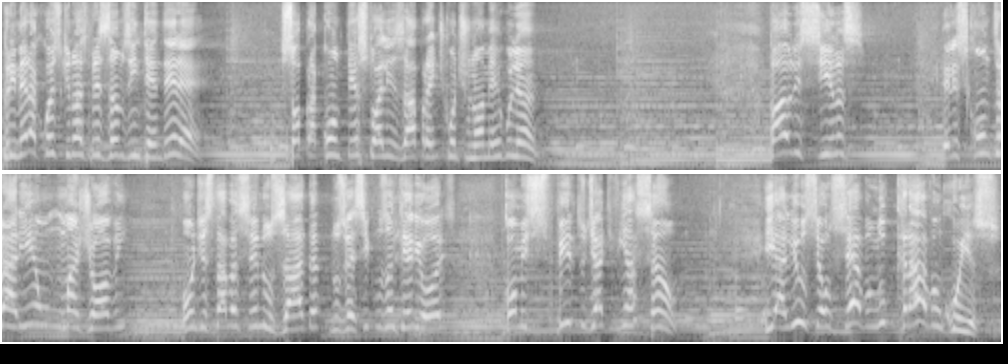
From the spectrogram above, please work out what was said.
Primeira coisa que nós precisamos entender é só para contextualizar, para a gente continuar mergulhando. Paulo e Silas, eles contrariam uma jovem, onde estava sendo usada, nos versículos anteriores, como espírito de adivinhação. E ali os seus servos lucravam com isso.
